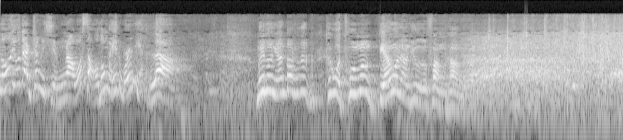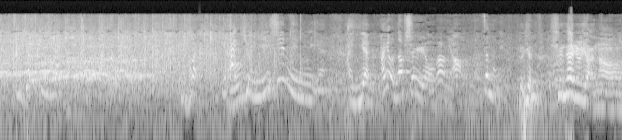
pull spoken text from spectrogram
能有点正形啊？我嫂子都没多少年了，没多年，到时候他他给我托梦点我两句，我都犯不上了。你这你，你你还挺迷信呢你。哎呀，哪有那事儿啊？我告诉你啊，这么的，哎呀，现在就演呐？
